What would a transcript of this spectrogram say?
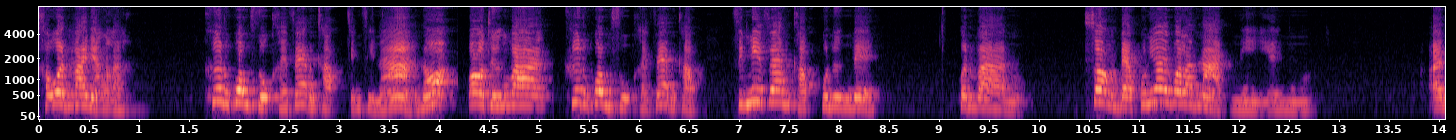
เขาเอิ้นว่าหยังล่ะคืนความสุขให้แฟนครับจังสินะเนาะเว้าถึงว่าคืนความสุขให้แฟนครับสิมีแฟนครับผู้หนึ่งเด้เพิ่นว่าซ่องแบบคุณยายวรนาถนี่ไออัน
